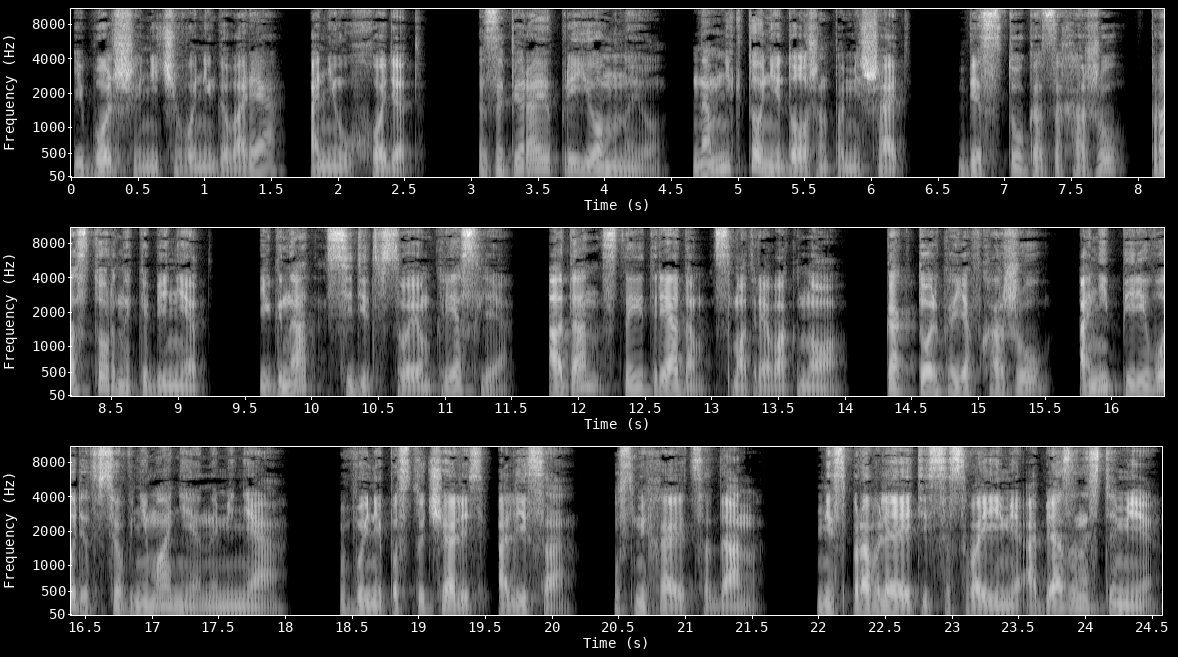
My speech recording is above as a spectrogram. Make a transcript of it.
И больше ничего не говоря, они уходят. Запираю приемную. Нам никто не должен помешать. Без стука захожу в просторный кабинет. Игнат сидит в своем кресле, а Дан стоит рядом, смотря в окно. Как только я вхожу, они переводят все внимание на меня. «Вы не постучались, Алиса», – усмехается Дан. «Не справляетесь со своими обязанностями?»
